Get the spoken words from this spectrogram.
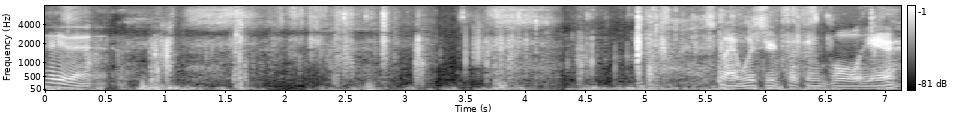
Okay then. It's my wizard fucking bowl here.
